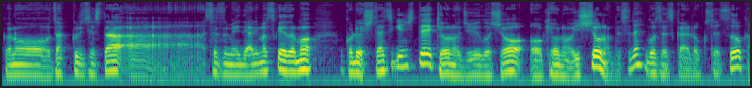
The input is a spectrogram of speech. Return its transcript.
このざっくりとした説明でありますけれども、これを下敷きにして、今日の15章、今日の1章のですね、5節から6節を考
